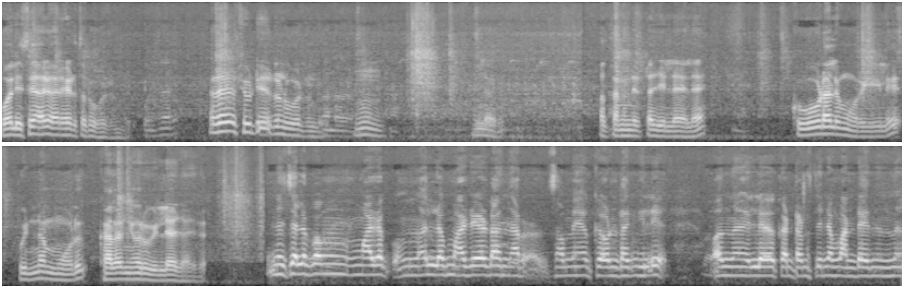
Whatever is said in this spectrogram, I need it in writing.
പോലീസുകാർ വരെ എടുത്തുകൊണ്ട് പോയിട്ടുണ്ട്. അത് ഷൂട്ട് ചെയ്തിട്ടുണ്ട് പോയിട്ടുണ്ട്. എല്ലാവരും. പത്തനംതിട്ട ജില്ലയിലെ കൂടലുമുറിയിൽ പുന്നമ്മൂട് കലഞ്ഞൂർ വില്ലേജായത്. പിന്നെ ചിലപ്പം മഴ നല്ല മഴയുടെ സമയമൊക്കെ ഉണ്ടെങ്കിൽ വന്ന് കെട്ടിടത്തിന്റെ മണ്ടയിൽ നിന്ന്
